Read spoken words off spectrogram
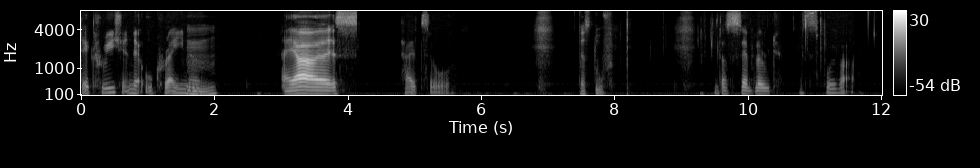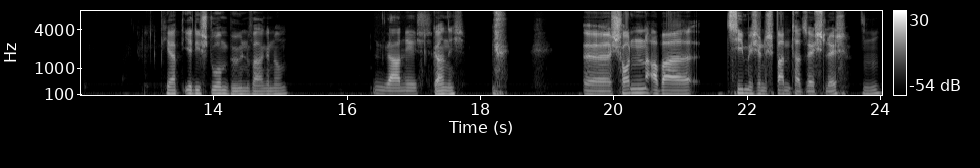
Der Krieg in der Ukraine. Mhm. Naja, ist halt so. Das ist doof. Das ist sehr blöd. Das ist wohl wahr. Wie habt ihr die Sturmböen wahrgenommen? Gar nicht. Gar nicht. Äh, schon, aber ziemlich entspannt tatsächlich. Mhm.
